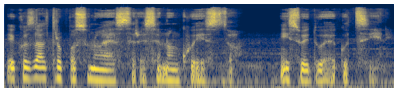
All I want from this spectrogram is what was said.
E cos'altro possono essere se non questo, i suoi due aguzzini?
